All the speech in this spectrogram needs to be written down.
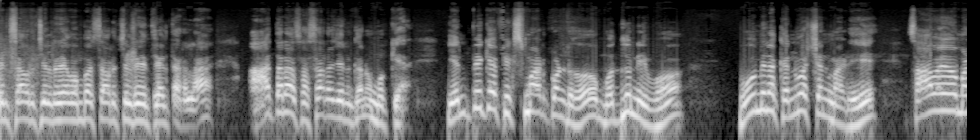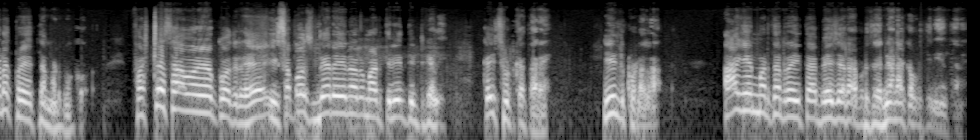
ಎಂಟು ಸಾವಿರ ಚಿಲ್ಲರೆ, ಒಂಬತ್ತು ಸಾವಿರ ಚಿಲ್ಲರೆ ಅಂತ ಹೇಳ್ತಾರಲ್ಲ, ಆ ಥರ ಸಸಾರಜನಕನೂ ಮುಖ್ಯ. ಎನ್ ಪಿ ಕೆ ಫಿಕ್ಸ್ ಮಾಡಿಕೊಂಡು ಮೊದಲು ನೀವು ಭೂಮಿನ ಕನ್ವರ್ಷನ್ ಮಾಡಿ ಸಾವಯವ ಮಾಡೋಕ್ಕೆ ಪ್ರಯತ್ನ ಮಾಡಬೇಕು. ಫಸ್ಟೇ ಸಾವಯವಕ್ಕೆ ಹೋದರೆ ಈ ಸಪೋಸ್ ಬೇರೆ ಏನಾದ್ರು ಮಾಡ್ತೀರಿ ಅಂತ ಇಟ್ಕೊಳ್ಳಿ, ಕೈ ಸುಟ್ಕೋತಾರೆ ಈಲ್ಡ್ ಕೊಡಲ್ಲ. ಆಗೇನು ಮಾಡ್ತಾನೆ ರೈತ, ಬೇಜಾರಾಗ್ಬಿಡ್ತಾನೆ ನೆನಕಬಿಡ್ತೀನಿ ಅಂತಾನೆ.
